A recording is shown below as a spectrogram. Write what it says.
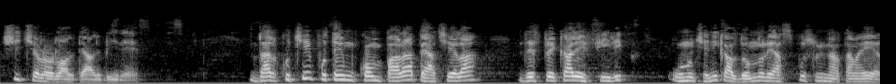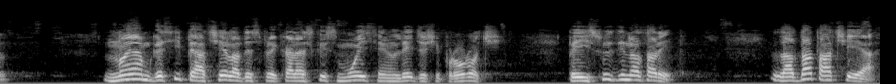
și celorlalte albine. Dar cu ce putem compara pe acela despre care Filip, un ucenic al Domnului, a spus lui Natanael? Noi am găsit pe acela despre care a scris Moise în lege și proroci, pe Iisus din Nazaret. La data aceea,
